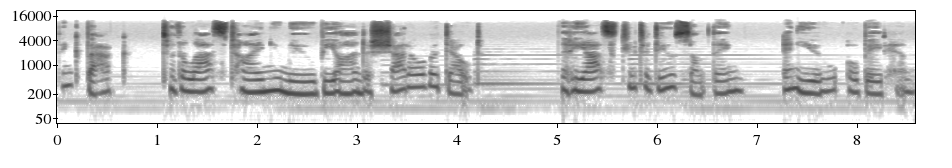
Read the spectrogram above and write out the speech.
Think back to the last time you knew beyond a shadow of a doubt that He asked you to do something and you obeyed Him.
